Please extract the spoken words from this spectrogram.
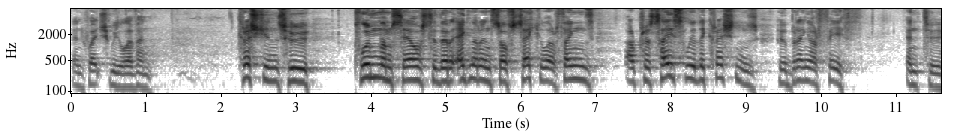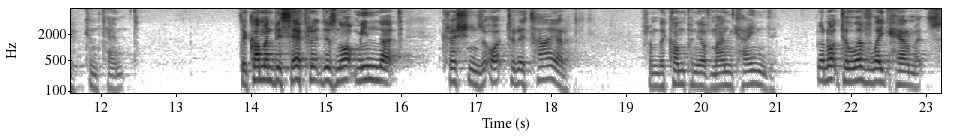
in which we live in. Christians who plume themselves to their ignorance of secular things are precisely the Christians who bring our faith into contempt. To come and be separate does not mean that Christians ought to retire from the company of mankind. We're not to live like hermits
